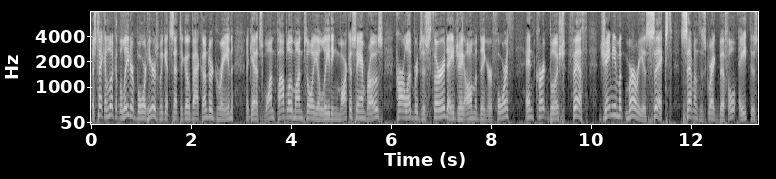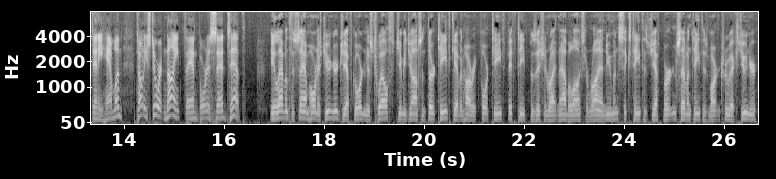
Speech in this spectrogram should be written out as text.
Let's take a look at the leaderboard here as we get set to go back under green. Again, it's Juan Pablo Montoya leading Marcos Ambrose. Carl Edwards is third. A.J. Allmendinger fourth. And Kurt Busch fifth. Jamie McMurray is sixth. Seventh is Greg Biffle. Eighth is Denny Hamlin. Tony Stewart ninth. And Boris Said tenth. 11th is Sam Hornish Jr. Jeff Gordon is 12th. Jimmie Johnson 13th. Kevin Harvick 14th. 15th position right now belongs to Ryan Newman. 16th is Jeff Burton. 17th is Martin Truex Jr.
